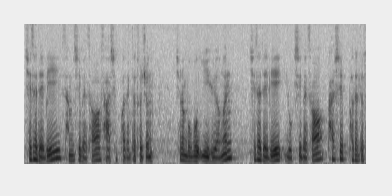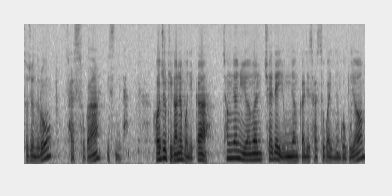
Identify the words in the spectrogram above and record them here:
시세 대비 30에서 40% 수준 신혼부부 2유형은 시세 대비 60에서 80% 수준으로 살 수가 있습니다. 거주 기간을 보니까 청년 유형은 최대 6년까지 살 수가 있는 거고요.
